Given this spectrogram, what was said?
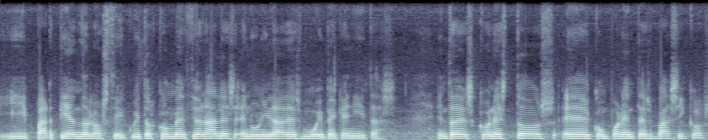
y partiendo los circuitos convencionales en unidades muy pequeñitas. Entonces, con estos eh, componentes básicos,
